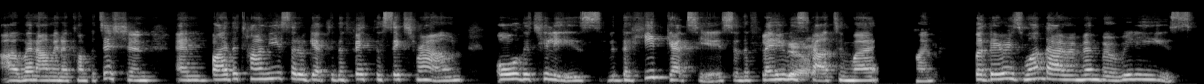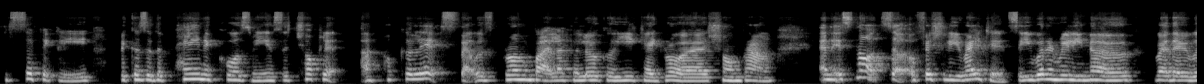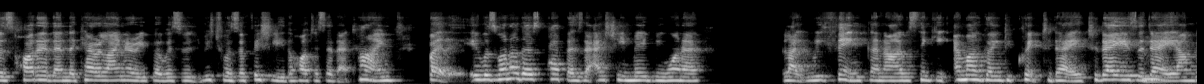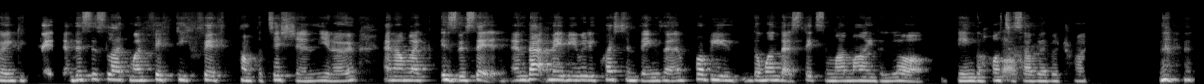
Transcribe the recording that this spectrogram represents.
uh, when I'm in a competition. And by the time you sort of get to the fifth or sixth round, all the chilies, with the heat gets you, so the flavors yeah. start to merge. But there is one that I remember really specifically because of the pain it caused me. Is a chocolate apocalypse that was grown by like a local UK grower, Sean Brown. And it's not so officially rated. So you wouldn't really know whether it was hotter than the Carolina Reaper, which, which was officially the hottest at that time. But it was one of those peppers that actually made me want to like rethink and i was thinking am i going to quit today today is the mm. day i'm going to quit and this is like my 55th competition you know and i'm like is this it and that made me really question things and probably the one that sticks in my mind a lot being the hottest wow. i've ever tried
